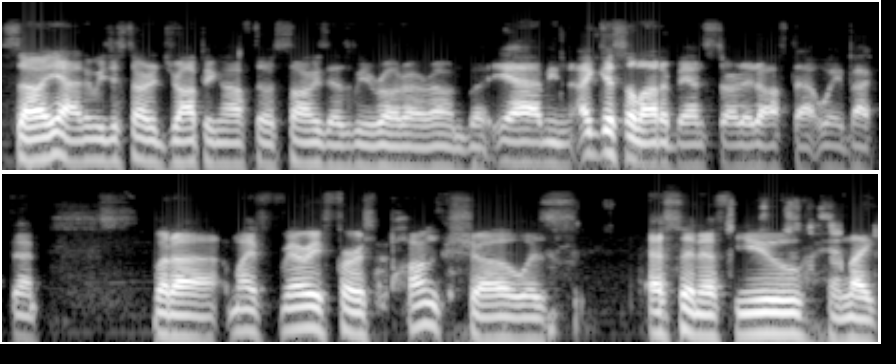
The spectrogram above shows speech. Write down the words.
so yeah, then we just started dropping off those songs as we wrote our own. But yeah, I mean, I guess a lot of bands started off that way back then. But uh, my very first punk show was SNFU in like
